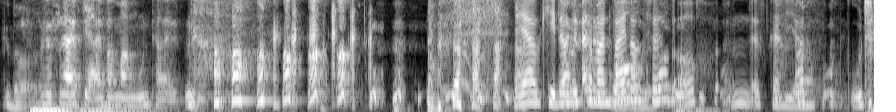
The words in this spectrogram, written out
Genau. Schreibt ihr einfach mal Mund halten. Ja, okay, damit kann kann man Weihnachtsfest auch mm, eskalieren. Gut.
